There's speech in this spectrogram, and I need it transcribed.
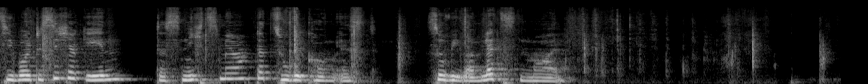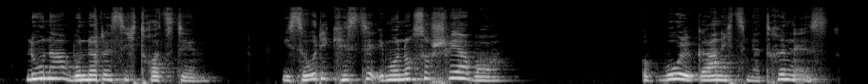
Sie wollte sicher gehen, dass nichts mehr dazugekommen ist so wie beim letzten Mal. Luna wunderte sich trotzdem, wieso die Kiste immer noch so schwer war, obwohl gar nichts mehr drin ist.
